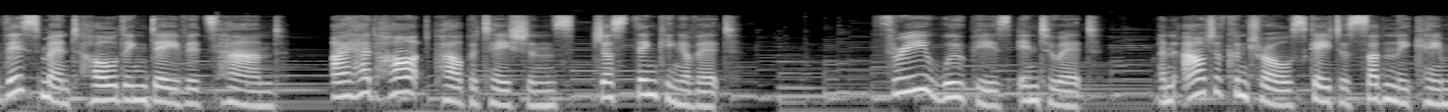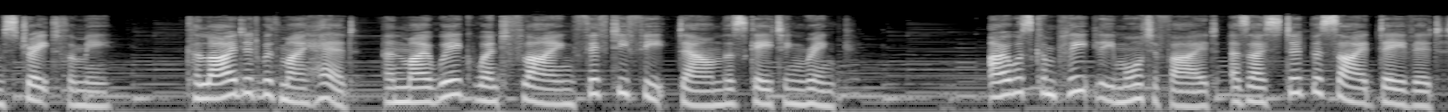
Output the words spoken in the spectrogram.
This meant holding David's hand. I had heart palpitations just thinking of it. Three whoopies into it, an out of control skater suddenly came straight for me, collided with my head, and my wig went flying 50 feet down the skating rink. I was completely mortified as I stood beside David,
